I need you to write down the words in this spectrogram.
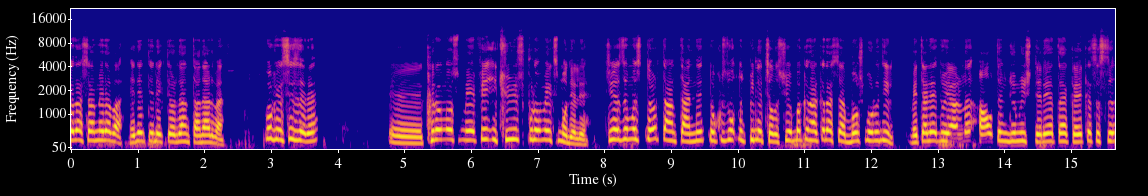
Arkadaşlar merhaba. Hedef Dedektör'den Taner ben. Bugün sizlere e, Kronos MF200 Pro Max modeli. Cihazımız 4 antenli 9 voltluk pille çalışıyor. Bakın arkadaşlar boş boru değil. Metale duyarlı altın, gümüş, dere yatağı, kaya kasası,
